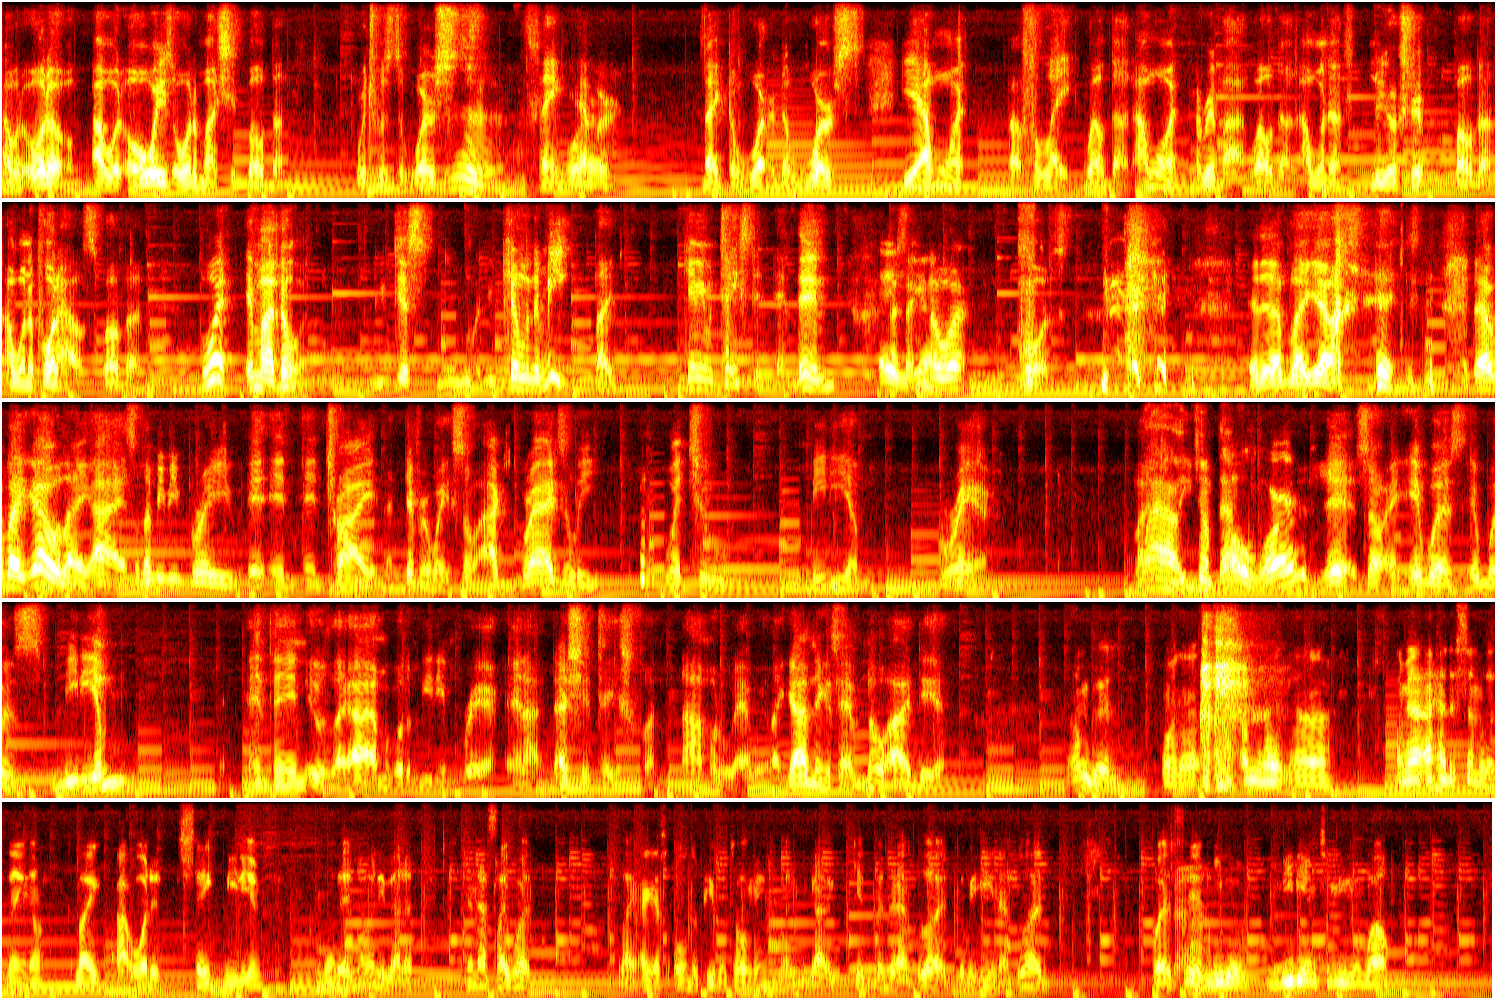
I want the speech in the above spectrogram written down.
I would order. I would always order my shit well done, which was the worst thing Word. ever. Like the wor- the worst. Yeah, I want a fillet, well done. I want a ribeye, well done. I want a New York strip, well done. I want a porterhouse, well done. What am I doing? You just you, you killing the meat. Like you can't even taste it. And then Hey, I said, you know what? Pause. and then I'm like, yo. I'm like, yo, like, all right, so let me be brave and, and, and try a different way. So I gradually went to medium rare. Like, wow, you jumped that. Oh, word. Yeah, so it was it was medium, and then it was like, all right, I'm gonna go to medium rare, and I, that shit tastes phenomenal that way. Like y'all niggas have no idea. I'm good on that. I'm like, uh, I mean, I, I had a similar thing though. Like, I ordered steak medium because I didn't know any better, and that's like what, like, I guess older people told me, like, we gotta get rid of that blood because we eating that blood. But yeah, medium, medium to medium well.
